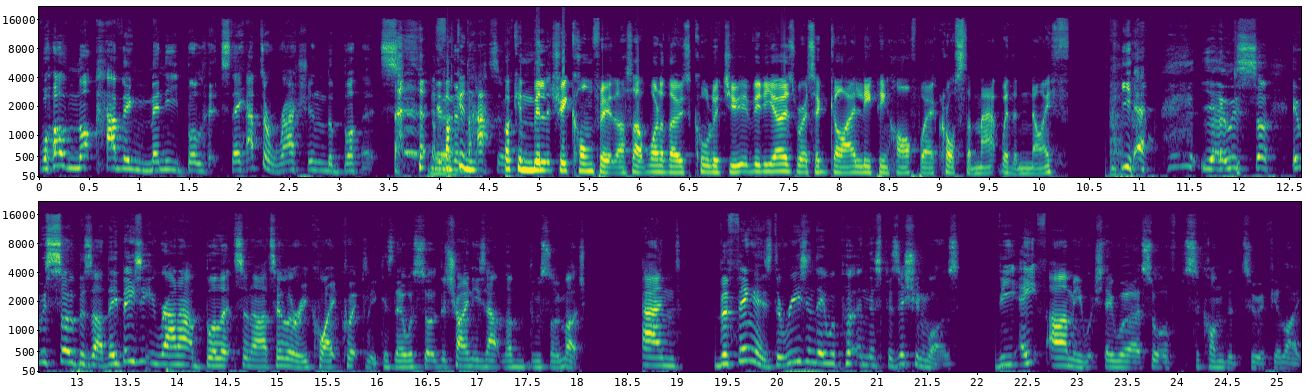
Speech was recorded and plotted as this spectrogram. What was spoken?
While not having many bullets, they had to ration the bullets in the fucking, battle. fucking military conflict. That's like one of those Call of Duty videos where it's a guy leaping halfway across the map with a knife. yeah, yeah, it was so it was so bizarre. They basically ran out of bullets and artillery quite quickly because there was so the Chinese outnumbered them so much. And the thing is, the reason they were put in this position was the Eighth Army, which they were sort of seconded to, if you like,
